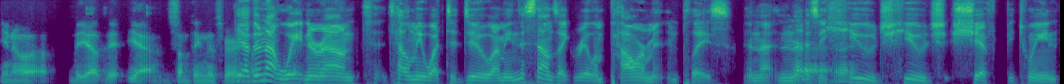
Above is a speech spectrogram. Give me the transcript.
you know uh, the, uh, the, yeah something that's very yeah they're not waiting around to tell me what to do. I mean this sounds like real empowerment in place and that and that yeah, is a huge huge shift between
